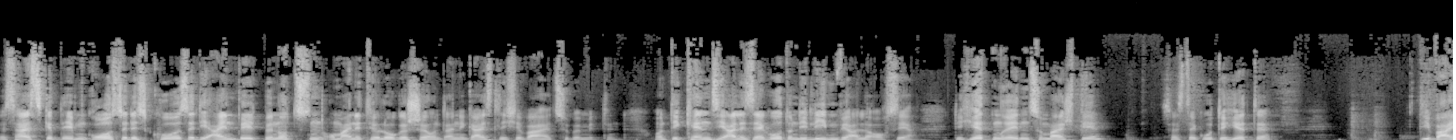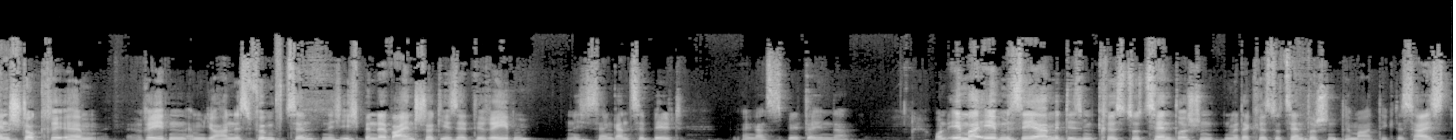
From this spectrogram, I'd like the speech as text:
Das heißt, es gibt eben große Diskurse, die ein Bild benutzen, um eine theologische und eine geistliche Wahrheit zu übermitteln. Und die kennen sie alle sehr gut und die lieben wir alle auch sehr. Die Hirtenreden zum Beispiel, das heißt der gute Hirte. Die Weinstockreden im Johannes 15, nicht ich bin der Weinstock, ihr seid die Reben, nicht, das ist ein ganzes Bild, ein ganzes Bild dahinter. Und immer eben sehr mit diesem christozentrischen, mit der christozentrischen Thematik. Das heißt,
